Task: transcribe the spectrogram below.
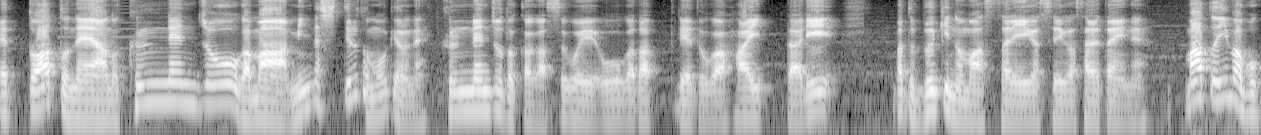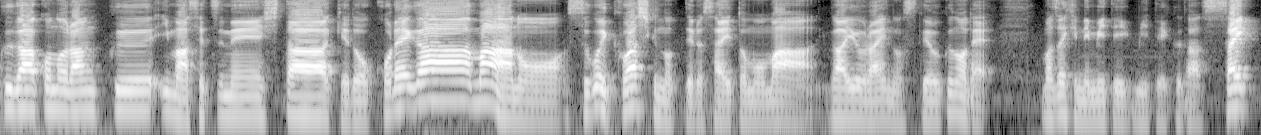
えっと、あとね、あの、訓練場が、まあ、みんな知ってると思うけどね、訓練所とかがすごい大型アップデートが入ったり、あと武器のマスタリーが追加されたりね。まあ、あと今僕がこのランク、今説明したけど、これが、まあ、あの、すごい詳しく載ってるサイトも、まあ、概要欄に載せておくので、まあ、ぜひね、見てみてください。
